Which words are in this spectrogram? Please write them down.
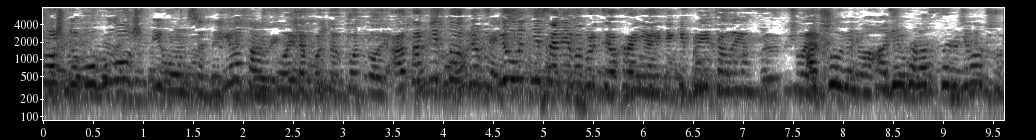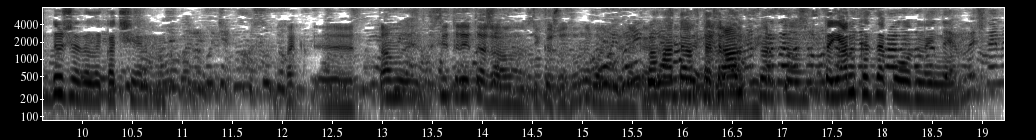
трошки в углу, шпіон сидить, я там пойде по той, по той. А так ніхто бюлетні самі виборці охороняють, які приїхали із А членів. що він? А він за вас переживав, що дуже велика черга. Так е, там всі три етажа, вон тільки що дзвонила. людина, каже, Багато автотранспорту, стоянки заповнені. Почнемо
